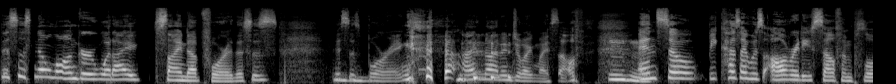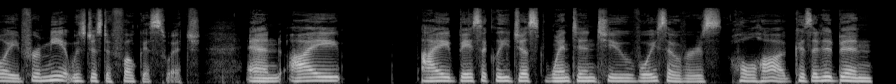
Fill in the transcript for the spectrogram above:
this is no longer what I signed up for. This is this is mm-hmm. boring. I'm not enjoying myself. Mm-hmm. And so, because I was already self employed, for me, it was just a focus switch. And I I basically just went into voiceovers whole hog because it had been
